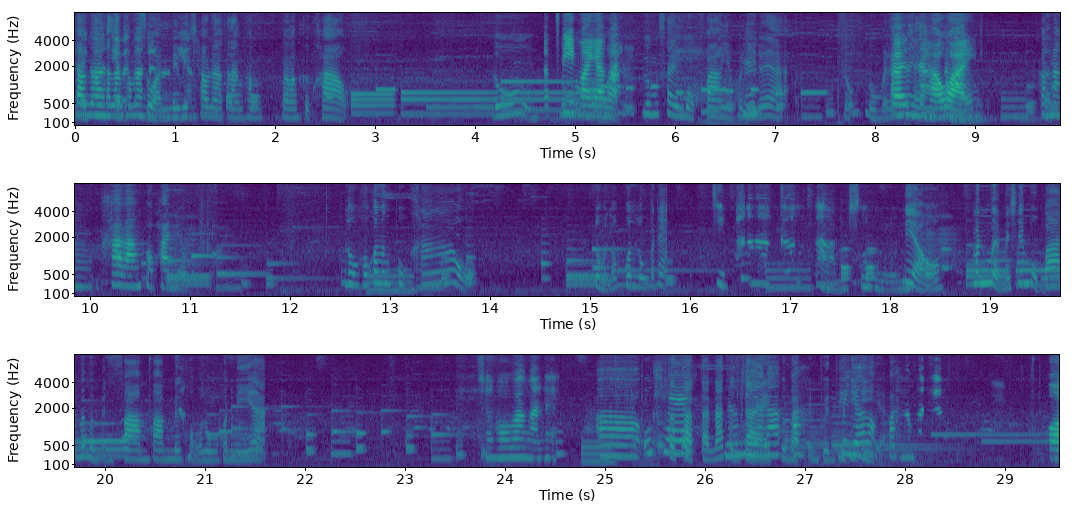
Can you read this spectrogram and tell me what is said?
ชาวนากำลังทำสวนเมวิชาวนากำลังทำกำลังปลูกข้าว ลุงนัตตี้มายังอะลุงใส่หมวกฟางอยู่พอดีด้วยอะหนูหนูไม่ได้ใช่ใส่ใช่เท้าไหวกำลังฆ่าล้างเผ่าพันธุ์อยู่ ลุงเขากำลังปลูกข้าวหนูเหมือนรบกวนลุงปะเนี่ยสิบห้าเก้าสามศูนย์เดี๋ยว มันเหมือนไม่ใช่หมู่บ้าน มันเหมือนเป็นฟาร์มฟาร์มหนึ่งของลุงคนนี้อะฉันก็ว่างั้นแหละเออโอเคแต่แต่แต่น่าสนใจเนื้อเนื้อละคือแบบเป็นพื้นที่ไม่ที่เยอะหรดีอกอะปะพอ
